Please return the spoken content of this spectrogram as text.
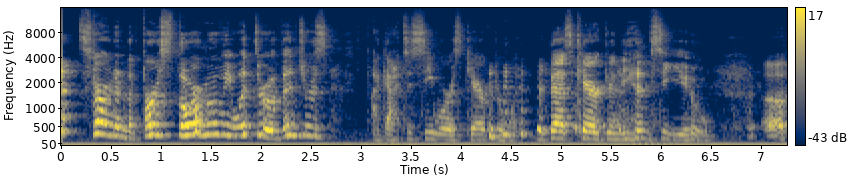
Started in the first Thor movie, went through Avengers. I got to see where his character went. Best character in the MCU. uh,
